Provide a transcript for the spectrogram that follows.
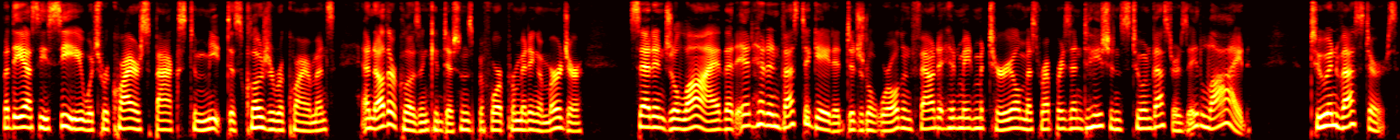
But the SEC, which requires SPACs to meet disclosure requirements and other closing conditions before permitting a merger, said in July that it had investigated Digital World and found it had made material misrepresentations to investors. They lied to investors.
